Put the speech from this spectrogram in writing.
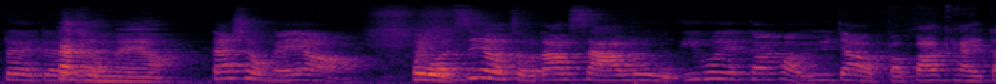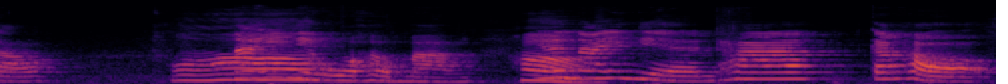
对对。大雄没有。大雄没有，我只有走到沙路，因为刚好遇到爸爸开刀。哦。那一年我很忙，因为那一年他刚好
